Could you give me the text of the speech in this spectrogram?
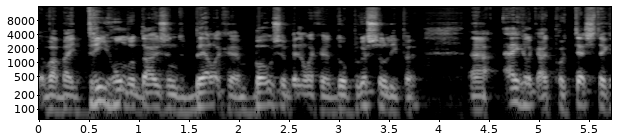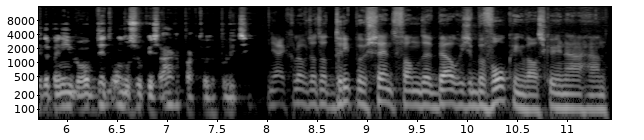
Waarbij 300.000 Belgen, boze Belgen, door Brussel liepen. Uh, eigenlijk uit protest tegen de manier waarop dit onderzoek is aangepakt door de politie. Ja, ik geloof dat dat 3% van de Belgische bevolking was, kun je nagaan.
